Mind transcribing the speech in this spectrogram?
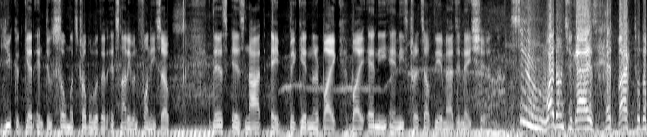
you could get into so much trouble with it it's not even funny. So this is not a beginner bike by any any stretch of the imagination. So why don't you guys head back to the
